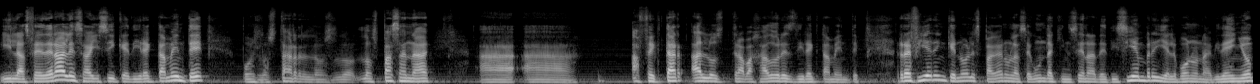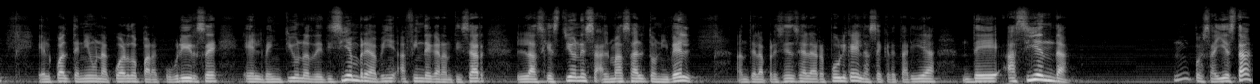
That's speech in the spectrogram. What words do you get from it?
Y las federales ahí sí que directamente pues los, los, los, pasan a, afectar a los trabajadores directamente. Refieren que no les pagaron la segunda quincena de diciembre y el bono navideño, el cual tenía un acuerdo para cubrirse el 21 de diciembre a fin de garantizar las gestiones al más alto nivel ante la Presidencia de la República y la Secretaría de Hacienda. Mm, pues ahí está.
